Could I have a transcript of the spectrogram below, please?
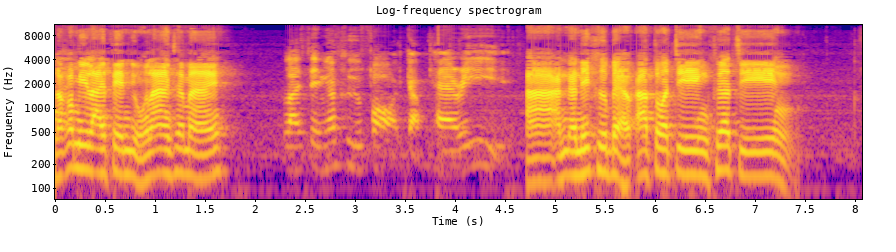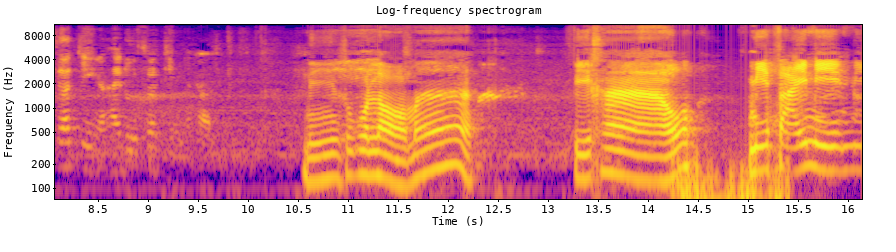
แล้วก็มีลายเซ็นอยู่ข้างล่างใช่ไหม ลายเซ็นก็คือฟอร์ดกับแครี่อ่า อันอันนี้คือแบบอะตัวจริงเสื้อจริง เสื้อจริงอะให้ดูเสื้อจริงนะครับ นี่ทุกคนหล่อมาก สีขาว มีไซส์มีมี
